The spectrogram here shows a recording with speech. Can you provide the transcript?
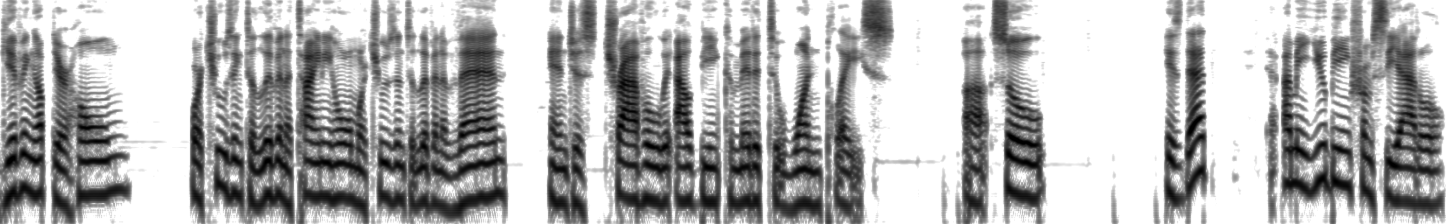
giving up their home or choosing to live in a tiny home or choosing to live in a van and just travel without being committed to one place. Uh, so, is that, I mean, you being from Seattle,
